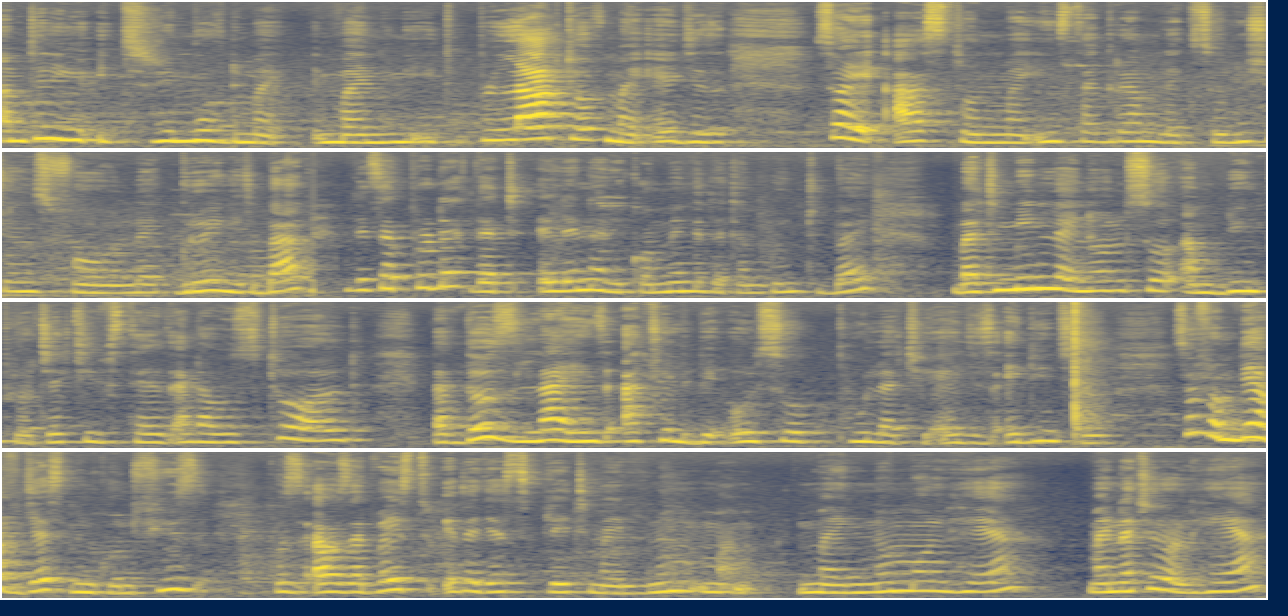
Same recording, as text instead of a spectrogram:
I'm telling you, it removed my my it plucked off my edges. So I asked on my Instagram like solutions for like growing it back. There's a product that Elena recommended that I'm going to buy, but meanwhile also I'm doing protective styles and I was told that those lines actually they also pull at your edges. I didn't know. So from there I've just been confused because I was advised to either just plait my my, my normal hair, my natural hair,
